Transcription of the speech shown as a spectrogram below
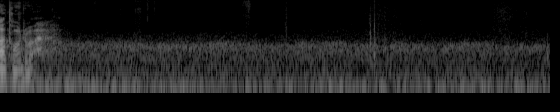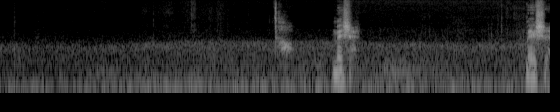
了，同志们？好，没事，没事。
